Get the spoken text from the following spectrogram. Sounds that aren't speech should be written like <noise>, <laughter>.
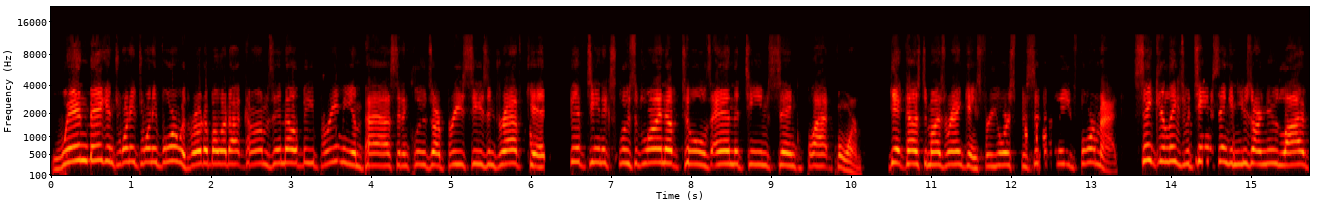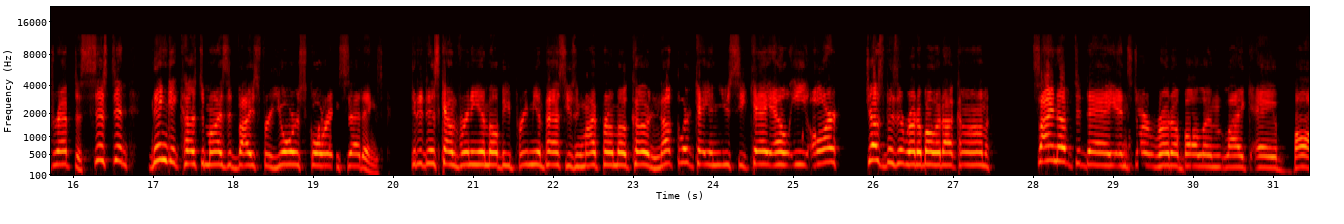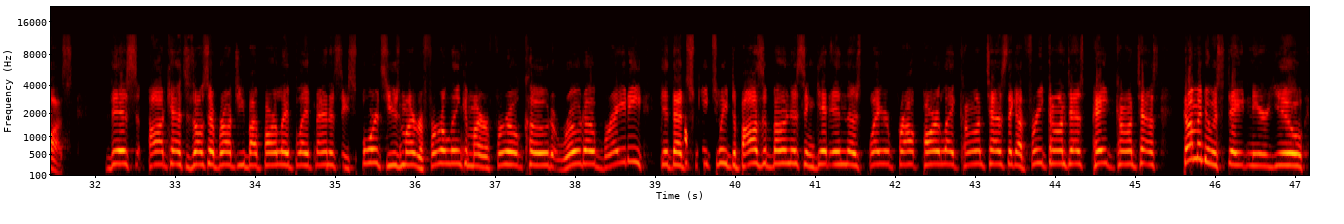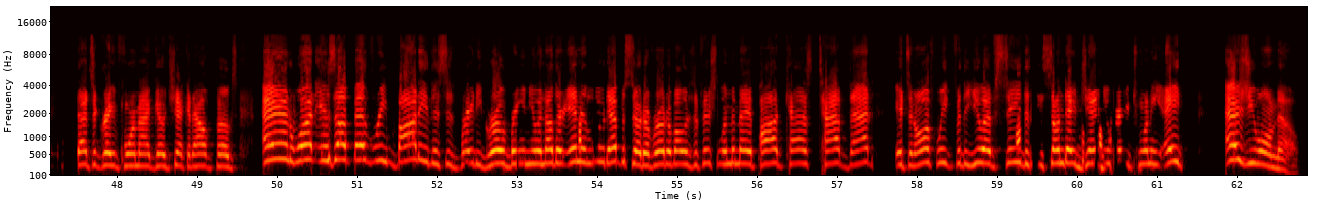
Win big in 2024 with rotoballer.com's MLB Premium Pass. It includes our preseason draft kit, 15 exclusive lineup tools, and the Team Sync platform. Get customized rankings for your specific league format. Sync your leagues with Team Sync and use our new live draft assistant. Then get customized advice for your scoring settings. Get a discount for any MLB Premium Pass using my promo code Knuckler, K N U C K L E R. Just visit rotoballer.com, sign up today, and start rotoballing like a boss. This podcast is also brought to you by Parlay Play Fantasy Sports. Use my referral link and my referral code Roto Brady. Get that sweet, sweet deposit bonus and get in those player prop parlay contests. They got free contests, paid contests coming to a state near you. That's a great format. Go check it out, folks. And what is up, everybody? This is Brady Grove bringing you another interlude episode of Rotoballer's official MMA podcast. Tap that. It's an off week for the UFC. This is Sunday, January 28th as you all know,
